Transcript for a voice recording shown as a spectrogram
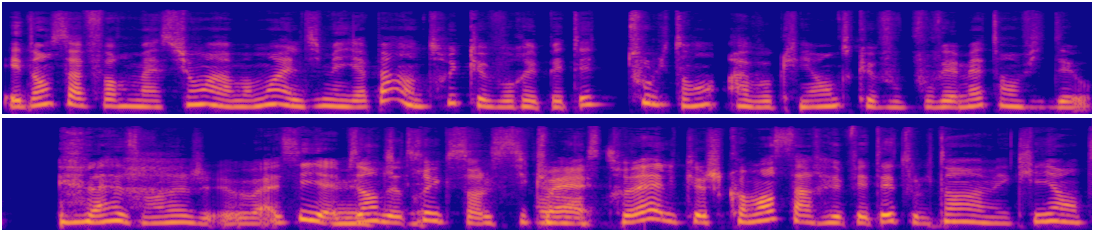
Et dans sa formation, à un moment, elle dit, mais il n'y a pas un truc que vous répétez tout le temps à vos clientes que vous pouvez mettre en vidéo? Et là, à ce moment-là, je, bah, si, il y a bien des trucs sur le cycle menstruel que je commence à répéter tout le temps à mes clientes,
